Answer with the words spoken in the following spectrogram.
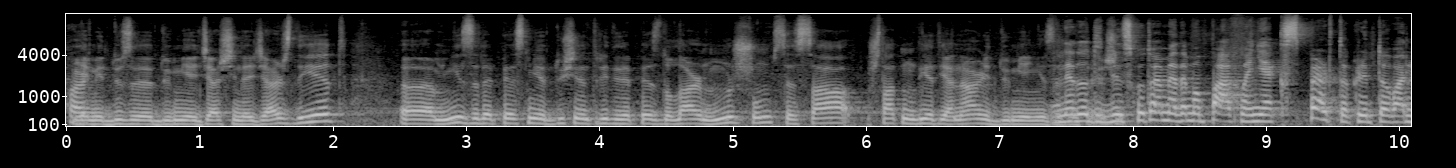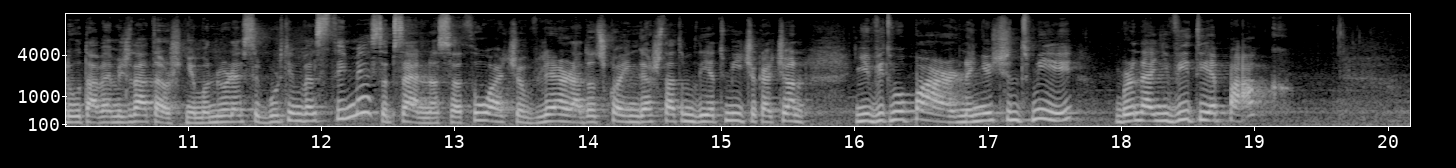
Jemi dyzet e dy mijë e gjashtëqind e gjashtëdhjetë, njëzet e pesë mijë e dyqind e tridhjetë e pesë dollarë më shumë se sa shtatëmbëdhjetë janari dy mijë e njëzet e tre. Ne do të diskutojmë edhe më pas me një ekspert të kriptovalutave, megjithatë është një mënyrë e sigurt investimi, sepse nëse thua që vlera do të shkojë nga shtatëmbëdhjetë mijë që ka qenë një vit më parë në njëqind mijë, brenda një viti e pak,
